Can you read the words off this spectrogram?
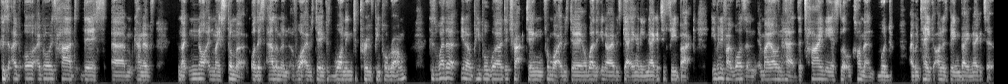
because I've I've always had this um, kind of like knot in my stomach or this element of what I was doing because wanting to prove people wrong. Because whether you know people were detracting from what I was doing or whether you know I was getting any negative feedback, even if I wasn't in my own head, the tiniest little comment would I would take it on as being very negative.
